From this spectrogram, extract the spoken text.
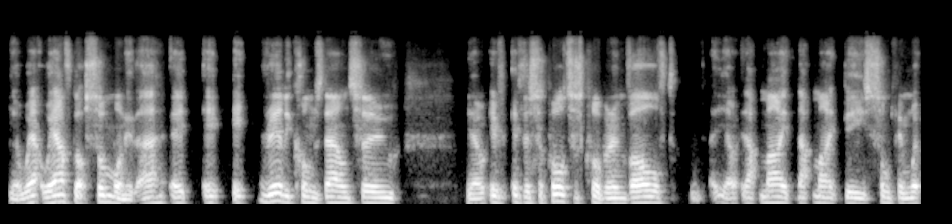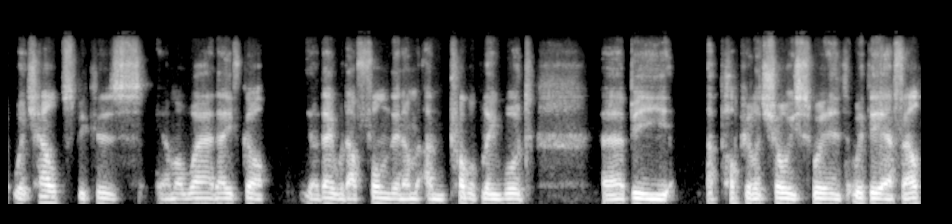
you know, we, we have got some money there. It, it, it really comes down to, you know, if, if the supporters club are involved, you know, that might that might be something which, which helps because you know, I'm aware they've got, you know, they would have funding and, and probably would uh, be a popular choice with with the EFL.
